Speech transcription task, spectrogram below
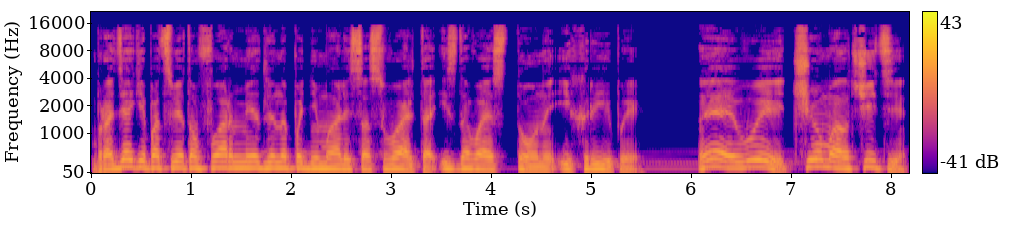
Бродяги под светом фар медленно поднимались с асфальта, издавая стоны и хрипы. «Эй, вы, чё молчите?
